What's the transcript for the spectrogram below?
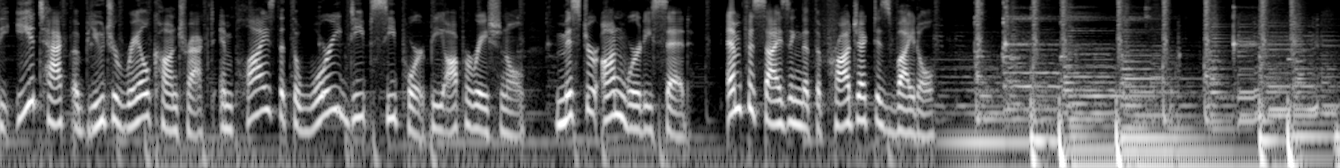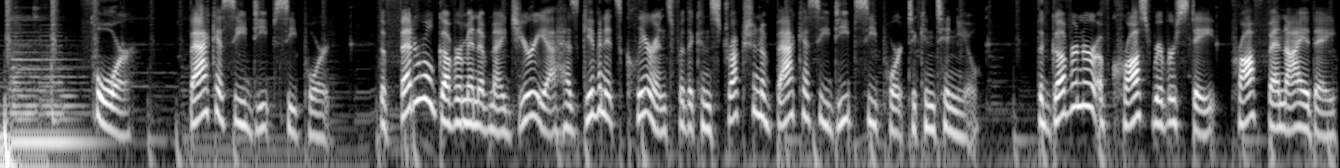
The Itakpe Abuja rail contract implies that the Warri Deep Seaport be operational, Mr. Onwodi said, emphasizing that the project is vital. 4. Bakassi Deep Seaport the federal government of Nigeria has given its clearance for the construction of Bakassi Deep Seaport to continue. The governor of Cross River State, Prof. Ben Ayade,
